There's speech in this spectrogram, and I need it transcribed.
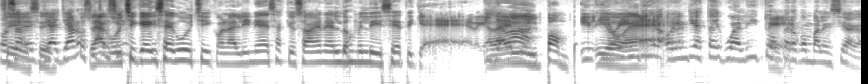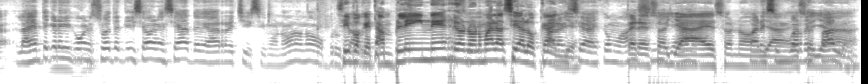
O Sí, sea, sí. ya, ya los La sí- Gucci que dice Gucci con la línea esa que usaba en el 2017 y que Y la del pump. Y, Y hoy, en día, hoy en día está igualito, eh. pero con Valenciaga. La gente cree que con el suéter que dice Valenciaga te deja rechísimo. No, no, no. Brutal. Sí, porque tan plain negro normal hacía los Kanye. Valenciaga es como, ay, Pero eso ya, eso no, Parece ya, un guardaespaldas.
